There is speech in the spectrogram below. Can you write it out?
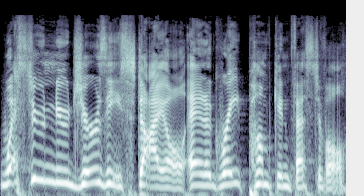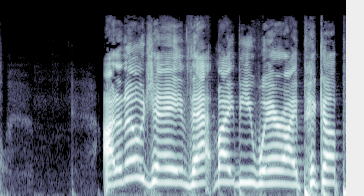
Western New Jersey style, and a great pumpkin festival. I don't know, Jay. That might be where I pick up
